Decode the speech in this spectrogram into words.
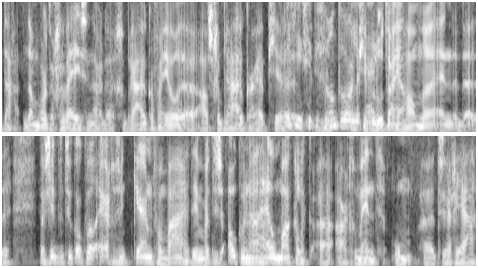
ja, dan wordt er gewezen naar de gebruiker. Van joh, eh, als gebruiker heb je, Precies, heb je, verantwoordelijkheid. Heb je bloed aan je handen. En daar zit natuurlijk ook wel ergens een kern van waarheid in. Maar het is ook een heel makkelijk uh, argument om uh, te zeggen: ja,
